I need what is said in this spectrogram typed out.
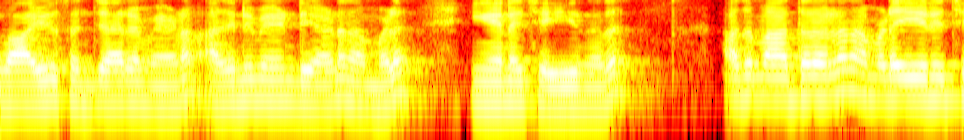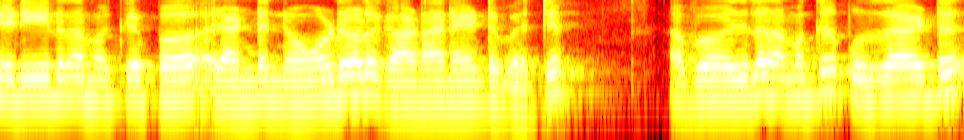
വായു സഞ്ചാരം വേണം. അതിനു വേണ്ടിയാണ് നമ്മൾ ഇങ്ങനെ ചെയ്യുന്നത്. അതുമാത്രമല്ല നമ്മുടെ ഈ ഒരു ചെടിയിൽ നമുക്കിപ്പോൾ രണ്ട് നോഡുകൾ കാണാനായിട്ട് പറ്റും. അപ്പോൾ ഇതിൽ നമുക്ക് പുതുതായിട്ട്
